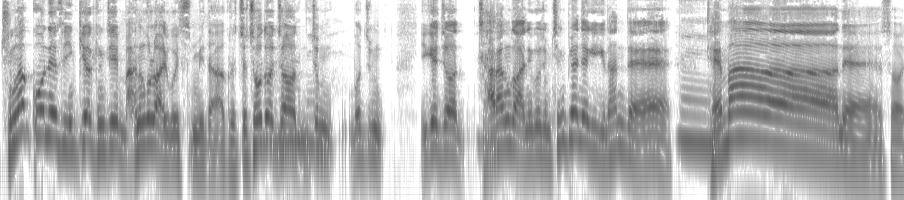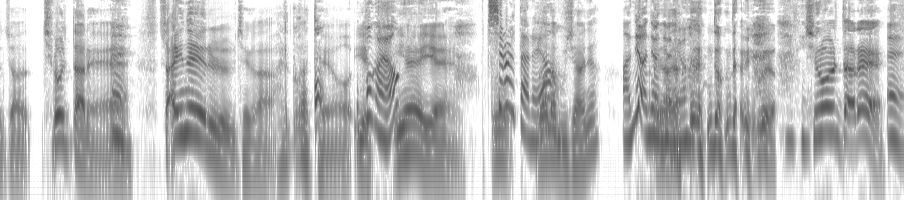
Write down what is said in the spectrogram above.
중화권에서 인기가 굉장히 많은 걸로 알고 있습니다. 그렇죠. 저도 저좀뭐좀 이게 저 자랑도 아니고 좀 창피한 얘기긴 한데 네. 대만에서 저 7월 달에 네. 사인회를 제가 할 것 같아요. 예, 오빠가요? 예, 예. 7월 달에요? 뭐나 무시하냐? 아니요, 아니요, 아니요. 농담이고요. 7월 달에, 네.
